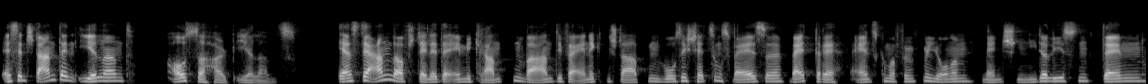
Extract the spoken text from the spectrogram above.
Es entstand ein Irland außerhalb Irlands. Erste Anlaufstelle der Emigranten waren die Vereinigten Staaten, wo sich schätzungsweise weitere 1,5 Millionen Menschen niederließen, denn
